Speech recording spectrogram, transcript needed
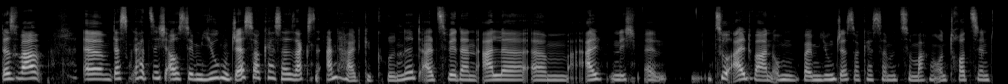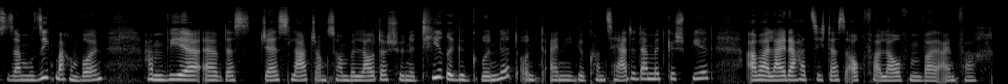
Das war, ähm, das hat sich aus dem Jugend-Jazzorchester Sachsen-Anhalt gegründet, als wir dann alle ähm, alt, nicht, äh, zu alt waren, um beim Jugend-Jazzorchester mitzumachen und trotzdem zusammen Musik machen wollen, haben wir äh, das Jazz Large Ensemble Lauter schöne Tiere gegründet und einige Konzerte damit gespielt. Aber leider hat sich das auch verlaufen, weil einfach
